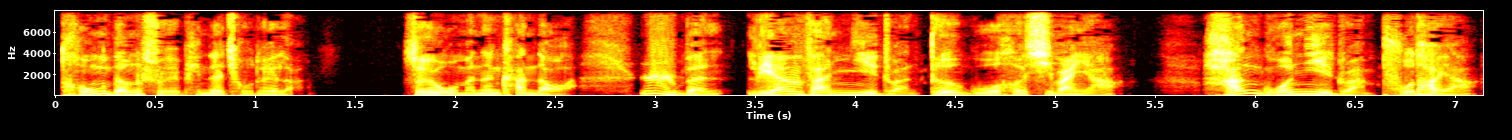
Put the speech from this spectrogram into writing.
同等水平的球队了，所以我们能看到啊，日本连番逆转德国和西班牙，韩国逆转葡萄牙，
